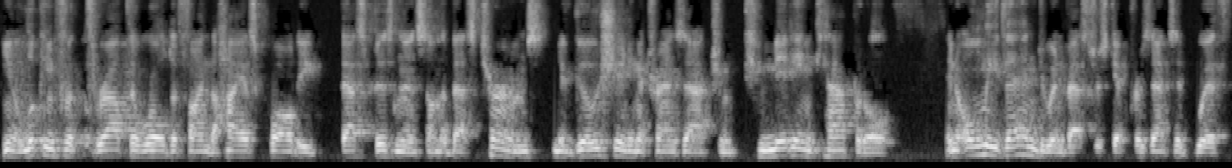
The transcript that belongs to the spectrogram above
you know, looking for throughout the world to find the highest quality, best business on the best terms, negotiating a transaction, committing capital, and only then do investors get presented with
